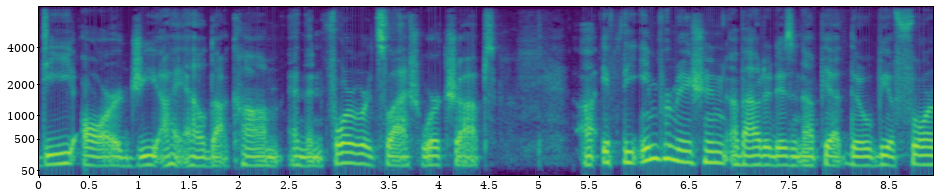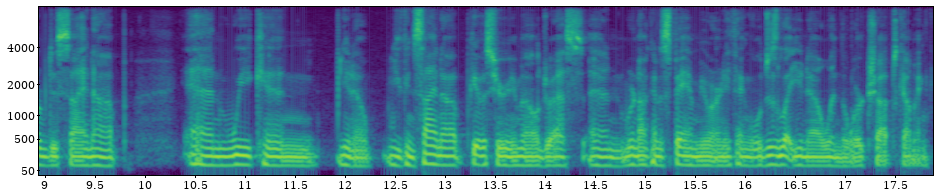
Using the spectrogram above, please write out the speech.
D R G I L.com, and then forward slash workshops, Uh, if the information about it isn't up yet, there will be a form to sign up, and we can, you know, you can sign up, give us your email address, and we're not going to spam you or anything. We'll just let you know when the workshop's coming.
